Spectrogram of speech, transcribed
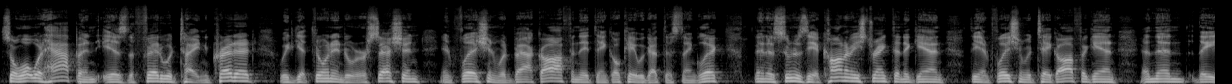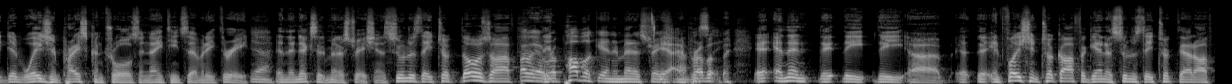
So, what would happen is the Fed would tighten credit, we'd get thrown into a recession, inflation would back off, and they'd think, okay, we got this thing licked. Then, as soon as the economy strengthened again, the inflation would take off again. And then they did wage and price controls in 1973 yeah. in the Nixon administration. As soon as they took those off. By the way, a they, Republican administration. Yeah, prob- and then the, the, the, uh, the inflation took off again as soon as they took that off.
